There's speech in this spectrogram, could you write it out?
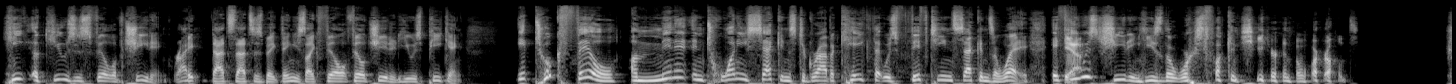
He accuses Phil of cheating, right? That's, that's his big thing. He's like, Phil, Phil cheated. He was peeking. It took Phil a minute and 20 seconds to grab a cake that was 15 seconds away. If Yeah. he was cheating, he's the worst fucking cheater in the world.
